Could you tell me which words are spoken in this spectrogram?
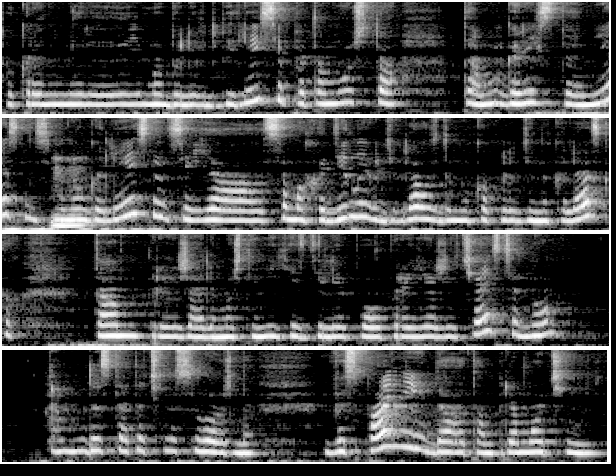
по крайней мере, мы были в Тбилиси, потому что там гористая местность, Мгм. много лестниц, и я сама ходила и удивлялась, думаю, как люди на колясках там проезжали. Может, они ездили по проезжей части, но там достаточно сложно. В Испании, да, там прям очень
